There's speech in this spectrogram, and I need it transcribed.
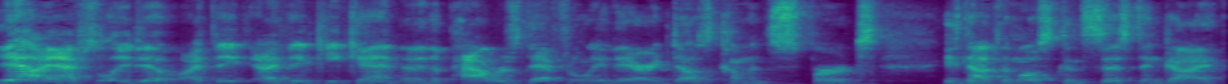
Yeah, I absolutely do. I think I think he can. I mean, the power's definitely there. It does come in spurts. He's not the most consistent guy,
